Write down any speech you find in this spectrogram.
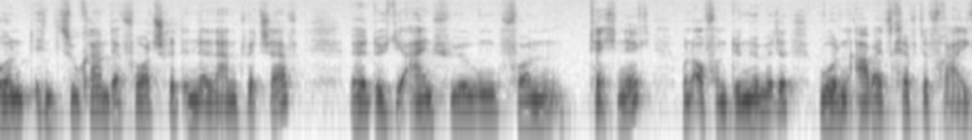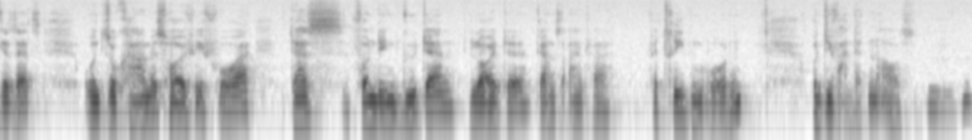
Und hinzu kam der Fortschritt in der Landwirtschaft äh, durch die Einführung von Technik und auch von Düngemittel wurden Arbeitskräfte freigesetzt. Und so kam es häufig vor, dass von den Gütern Leute ganz einfach vertrieben wurden und die wanderten aus. Mhm.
